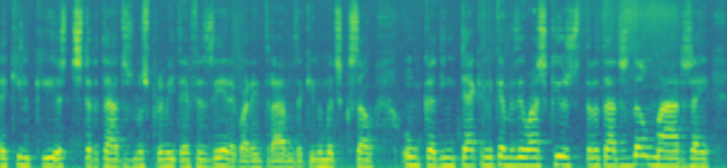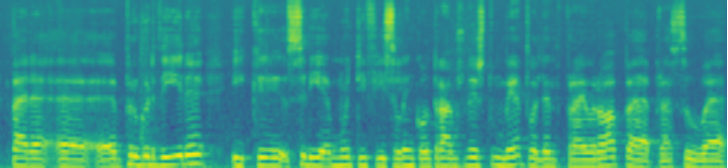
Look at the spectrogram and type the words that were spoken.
aquilo que estes tratados nos permitem fazer. Agora entramos aqui numa discussão um bocadinho técnica técnica, mas eu acho que os tratados dão margem para uh, uh, progredir e que seria muito difícil encontrarmos neste momento, olhando para a Europa, para a sua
